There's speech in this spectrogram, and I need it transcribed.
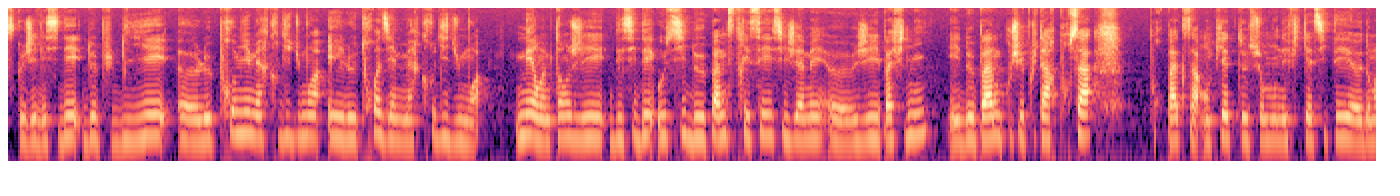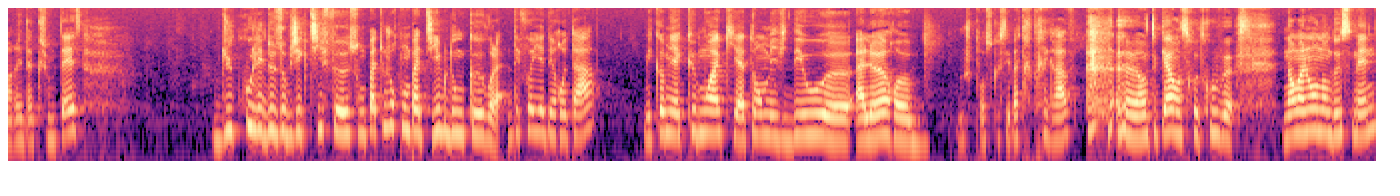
parce que j'ai décidé de publier euh, le premier mercredi du mois et le troisième mercredi du mois. Mais en même temps, j'ai décidé aussi de pas me stresser si jamais euh, j'ai pas fini et de pas me coucher plus tard pour ça, pour pas que ça empiète sur mon efficacité euh, dans ma rédaction de thèse. Du coup, les deux objectifs sont pas toujours compatibles, donc voilà, des fois il y a des retards. Mais comme il n'y a que moi qui attends mes vidéos à l'heure, je pense que c'est pas très très grave. Euh, en tout cas, on se retrouve euh, normalement dans deux semaines.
